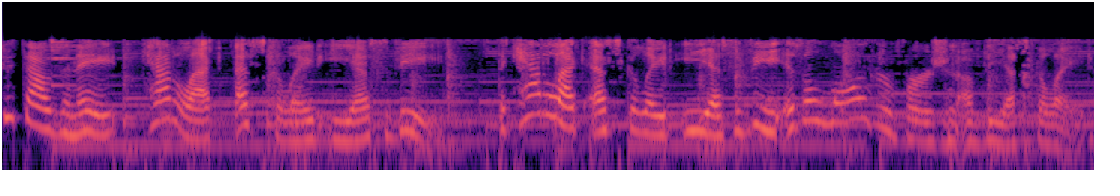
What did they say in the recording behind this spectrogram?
2008 Cadillac Escalade ESV. The Cadillac Escalade ESV is a longer version of the Escalade.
